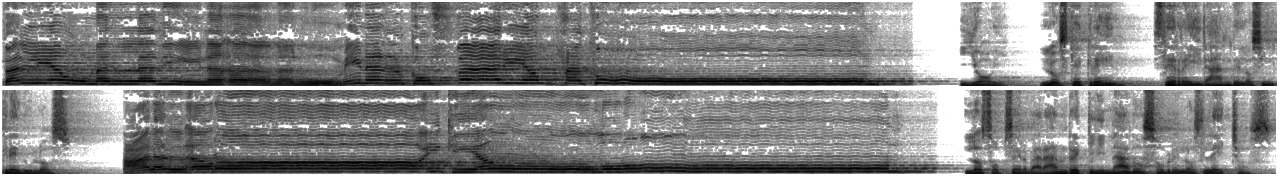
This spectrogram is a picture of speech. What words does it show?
فاليوم الذين امنوا من الكفار يضحكون Y hoy, los que creen se reirán de los incrédulos. Los observarán reclinados sobre los lechos.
